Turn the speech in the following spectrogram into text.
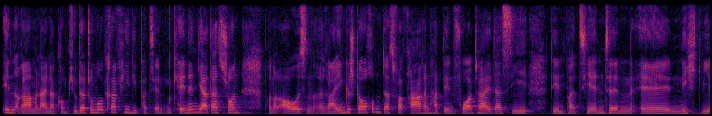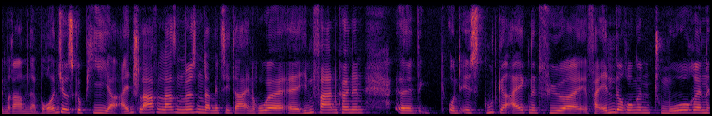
im Rahmen einer Computertomographie, die Patienten kennen ja das schon, von außen reingestochen. Das Verfahren hat den Vorteil, dass sie den Patienten äh, nicht wie im Rahmen einer Bronchoskopie ja einschlafen lassen müssen, damit sie da in Ruhe äh, hinfahren können können äh, und ist gut geeignet für Veränderungen, Tumoren,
